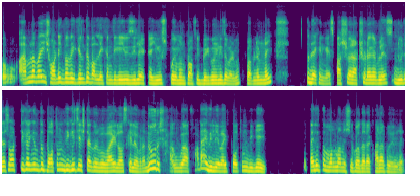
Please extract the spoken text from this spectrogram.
তো আমরা ভাই সঠিকভাবে খেলতে পারলে এখান থেকে ইউজিলি একটা হিউজ পরিমাণ প্রফিট বের করে নিতে পারব প্রবলেম নাই। তো দেখেন গাইস পাঁচশো আর আটশো টাকার প্লেস দুইটা শট থেকে কিন্তু প্রথম দিকে চেষ্টা করব ভাই লস খেলে হবে না। দূর সাউয়া, ফাটাই দিলে ভাই প্রথম দিকেই। তাইলে তো মন মানসিকতাটা খারাপ হয়ে যায়।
